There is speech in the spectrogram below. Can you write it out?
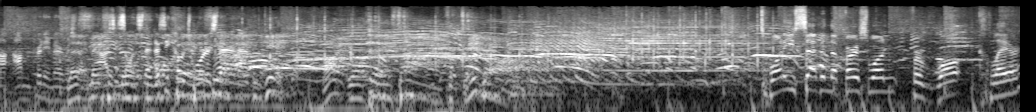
I, I'm pretty nervous right now. I see someone. noise I see Coach Porter staring at me. All right, Waltclaire, it's time for takeoff. 27, the first one for Walt Claire.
